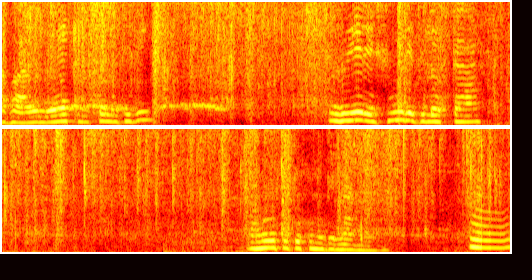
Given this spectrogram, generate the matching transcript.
আবার চলে দিবি দিল একটা। তো কোনোদিন হুম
